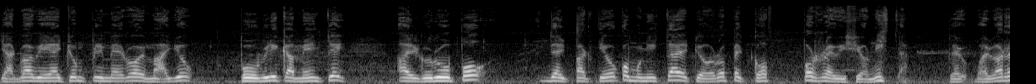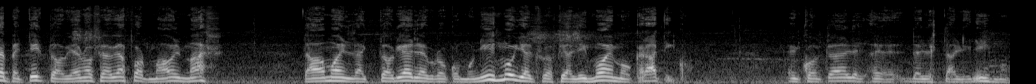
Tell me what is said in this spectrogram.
ya lo había hecho un primero de mayo públicamente al grupo del Partido Comunista de Teodoro Petkov por revisionista. vuelvo a repetir, todavía no se había formado el MAS. Estábamos en la historia del eurocomunismo y el socialismo democrático, en contra del, eh, del estalinismo.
